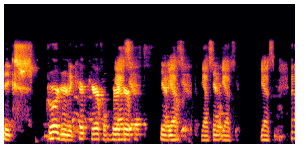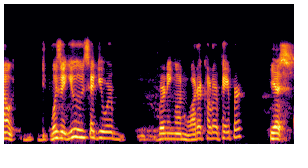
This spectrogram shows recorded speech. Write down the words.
be extraordinarily care- careful very Yes. careful yeah Yes, yeah yes, Yeah. yes, yes. Now, was it you who said you were burning on watercolor paper? yes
